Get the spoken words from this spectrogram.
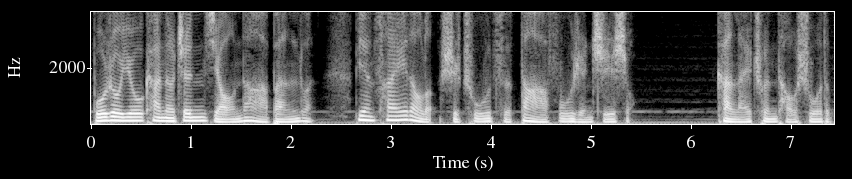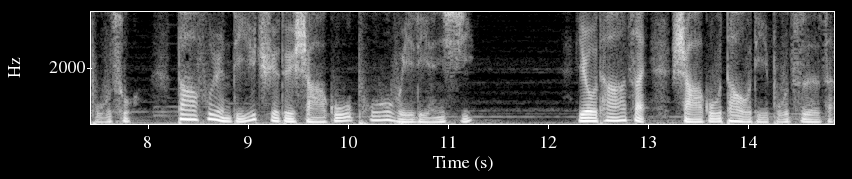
薄若幽看那针脚那般乱，便猜到了是出自大夫人之手。看来春桃说的不错。大夫人的确对傻姑颇为怜惜，有她在，傻姑到底不自在。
